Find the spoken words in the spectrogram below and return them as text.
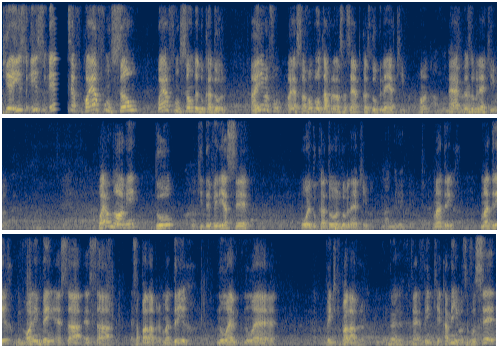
que é isso, isso, esse é qual é a função, qual é a função do educador? Aí, olha só, vamos voltar para nossas épocas do Bnei Akiva. Ron? Épocas do Bnei Akiva. Qual é o nome do o que deveria ser o educador do Bnei Akiva? Madrid. Madrir. Madrir, olhem bem essa essa essa palavra. Madrir não é não é vem de que palavra? É, vem que é caminho. Ou seja, você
